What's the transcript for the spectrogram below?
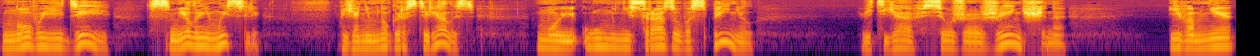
новые идеи, смелые мысли. Я немного растерялась» мой ум не сразу воспринял, ведь я все же женщина, и во мне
